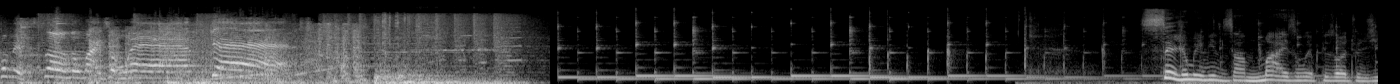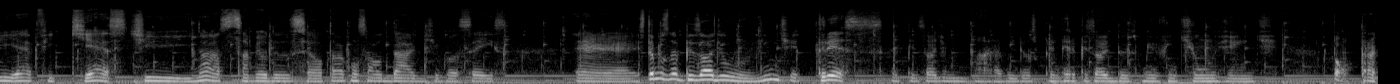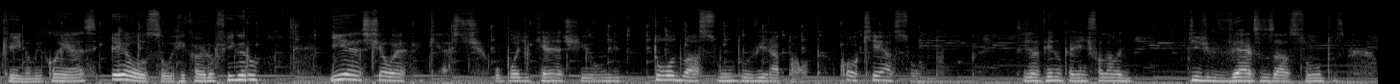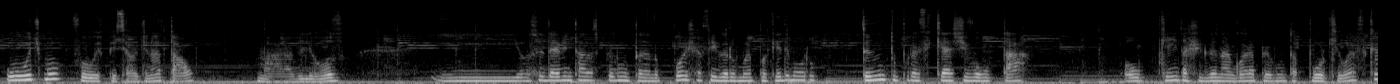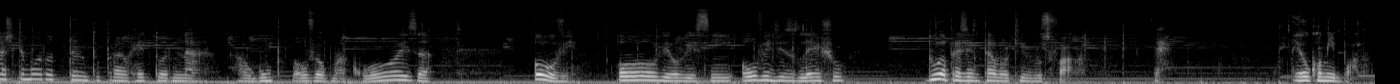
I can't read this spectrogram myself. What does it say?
começando mais um Webcast! Sejam bem-vindos a mais um episódio de Fcast. Nossa, meu Deus do céu, tava com saudade de vocês. É, estamos no episódio 23, episódio maravilhoso, primeiro episódio de 2021, gente. Bom, para quem não me conhece, eu sou Ricardo Fígaro e este é o Fcast, o podcast onde todo assunto vira pauta, qualquer assunto. Vocês já viram que a gente falava de diversos assuntos. O último foi o especial de Natal, maravilhoso. E vocês devem estar se perguntando, poxa Fígaro, mas por que demorou tanto para o Fcast voltar? Ou quem está chegando agora pergunta por que o FCast demorou tanto para retornar? Algum, houve alguma coisa? Houve, houve, houve sim, houve desleixo do apresentador que vos fala. É, eu comi bola.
